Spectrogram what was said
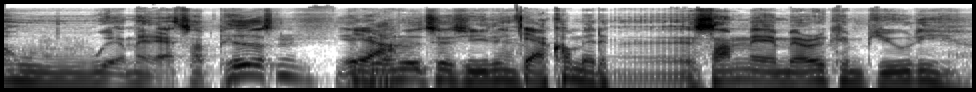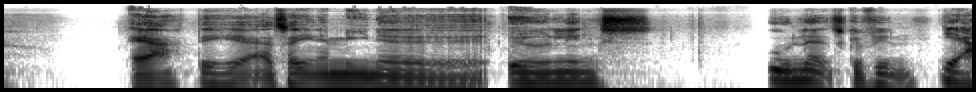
Uh, jamen altså, Pedersen, jeg Ja. bliver nødt til at sige det. Ja, kom med det. Øh, Sammen med American Beauty er det her altså en af mine yndlings udenlandske film. Ja.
